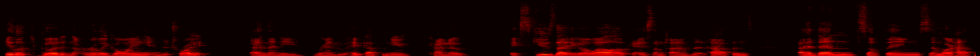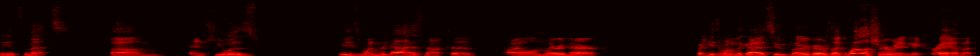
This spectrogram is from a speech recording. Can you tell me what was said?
He looked good in the early going in Detroit, and then he ran into a hiccup, and you kind of excuse that. You go, well, okay, sometimes it happens. And then something similar happened against the Mets. Um, and he was he's one of the guys, not to pile on Larry Baer. but he's one of the guys who Larry Baer was like, well, sure, we didn't get Correa, but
